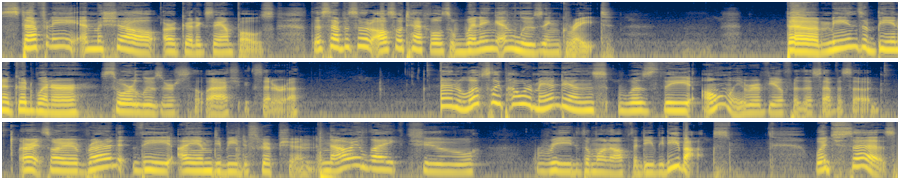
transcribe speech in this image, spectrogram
Stephanie and Michelle are good examples. This episode also tackles winning and losing great. The means of being a good winner, sore loser, slash, etc. And it looks like Power Man Dan's was the only review for this episode. Alright, so I read the IMDb description. Now I like to read the one off the DVD box, which says,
